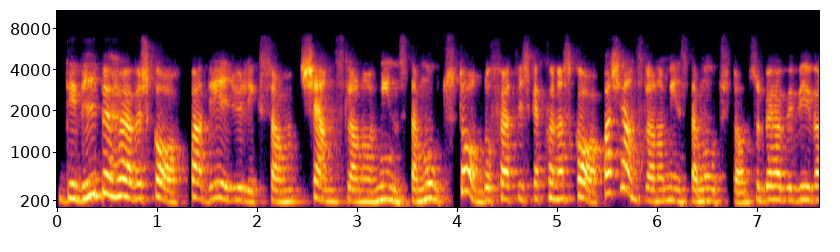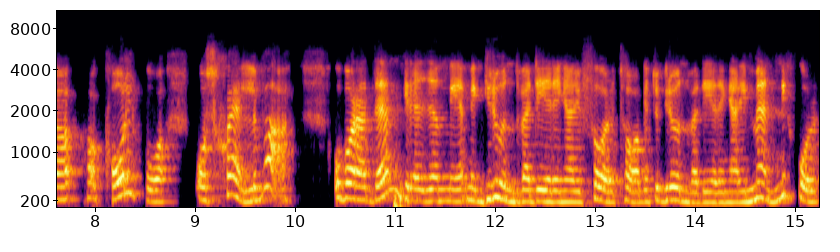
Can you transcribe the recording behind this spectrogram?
det vi behöver skapa det är ju liksom känslan av minsta motstånd och för att vi ska kunna skapa känslan av minsta motstånd så behöver vi ha koll på oss själva. Och bara den grejen med, med grundvärderingar i företaget och grundvärderingar i människor.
